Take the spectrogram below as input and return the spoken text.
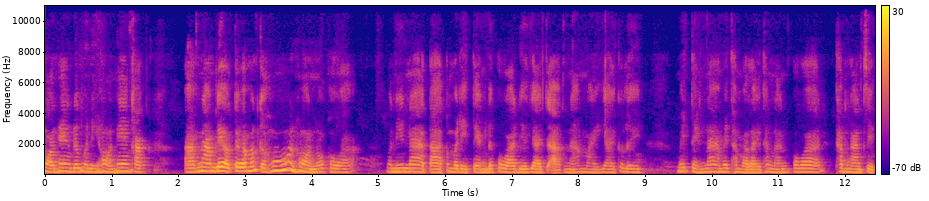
หอนแห้งเด้อมื้อนี้หอนแห้งคักอาบน้ำแล้ว แต่ว่ามันก็หอนหอนเนาะเพราะว่าวันนี้หน้าตาก็ไม่ได้แต่งเด้อเพราะว่าเดี๋ยวยายจะอาบน้ำใหม่ยายก็เลย ไม่แต่งหน้าไม่ทำอะไรทั้งนั้น เพราะว่าทำงานเสร็จ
